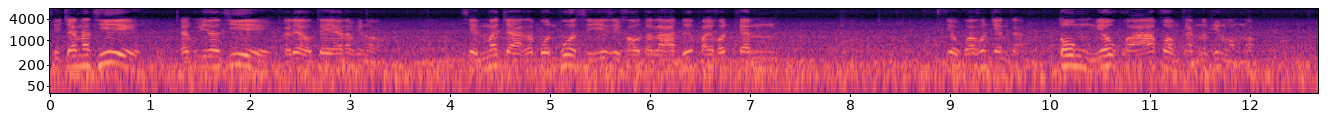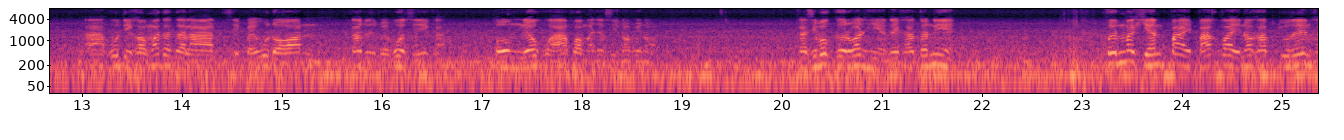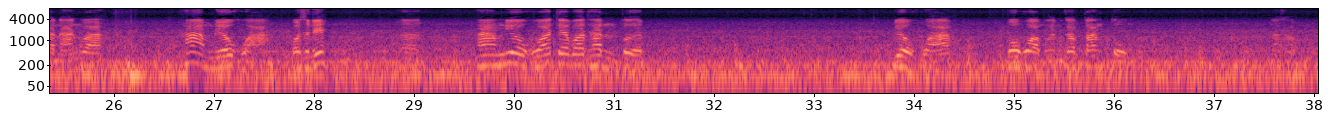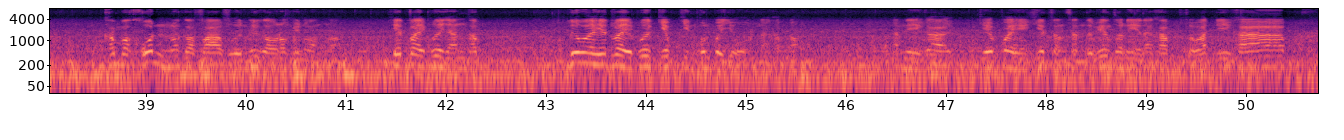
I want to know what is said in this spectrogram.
สิจักนาทีจักวินาทีก็แล้วแต่นะพี่น้องเส้นมาจากตำบลพธิ์ศรีสิเข้าตลาดหรือไปขอนแก่นเลี้ยวขวาขอนแก่นกะตรงเลี้ยวขวาพร้อมกันนะพี่น้องเนาะอ่าผู้ที่เข้ามาจาตลาดสิไปอุดรก็หรือไปพธิ์ศรีกะตรงเลี้ยวขวาพร้อมกันจังสีเนาะพี่น้องกสิบ่เกิดอุบัติเหตุเลยครับ ตอนนี้ เพิ่นมาเขียนป้ายปักไว้เนาะครับ อยู่เล่นขนานว่า ห้ามเลี้ยวขวาบ่สิเด้เออ ห้ามเลี้ยวขวาแต่ว่าท่านเปิดเลี้ยวขวาบ่พร้อมกันกับตั้งตรงนะครับคำว่าคนมันก็ฝ่าฝืนคือเก่าเนาะพี่น้องเนาะเฮ็ดไว้เพื่อยังครับ หรือว่าเฮ็ดไว้เพื่อเก็บกินผลประโยชน์นะครับเนาะอันนี้ก็เก็บไว้ให้คิดสันๆแต่เพียงเท่านี้นะครับ สวัสดีครับ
